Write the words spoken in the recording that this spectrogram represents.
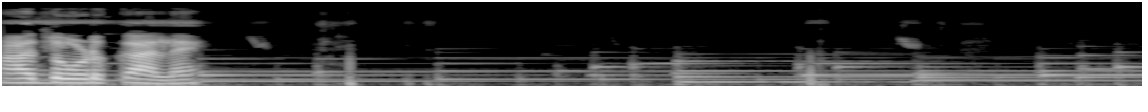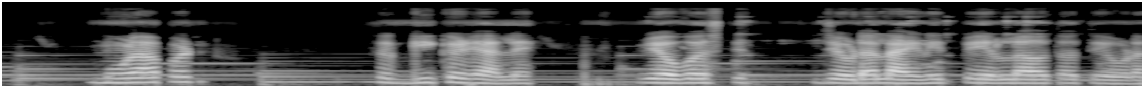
हा दोडका आलाय. मुळा पण सगळीकडे आलाय. व्यवस्थित जेवढा लाईनीत पेरला होता तेवढा.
